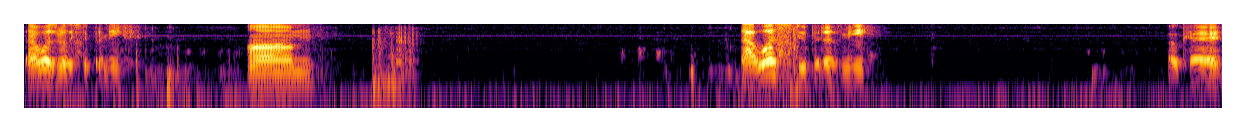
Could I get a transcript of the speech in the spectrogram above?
That was really stupid of me. Um... That was stupid of me. Okay.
